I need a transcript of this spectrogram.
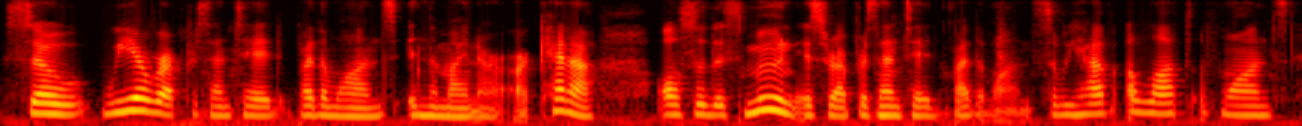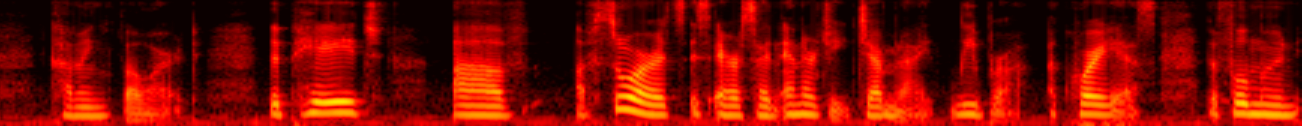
So we are represented by the wands in the minor arcana. Also, this moon is represented by the wands. So we have a lot of wands coming forward. The Page of of Swords is air sign energy Gemini, Libra, Aquarius. The full moon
